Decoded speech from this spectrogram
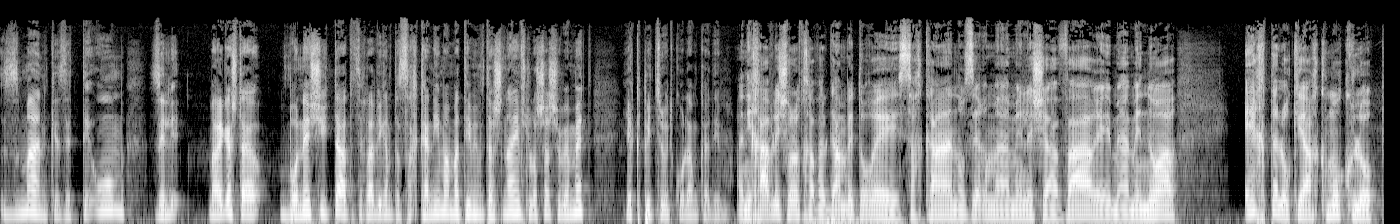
זמן, כי זה תיאום, זה... ברגע שאתה בונה שיטה, אתה צריך להביא גם את השחקנים המתאימים, את השניים, שלושה שבאמת יקפיצו את כולם קדימה. אני חייב לשאול אותך, אבל גם בתור אה, שחקן, עוזר מאמן לשעבר, אה, מאמן נוער, איך אתה לוקח, כמו קלופ,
